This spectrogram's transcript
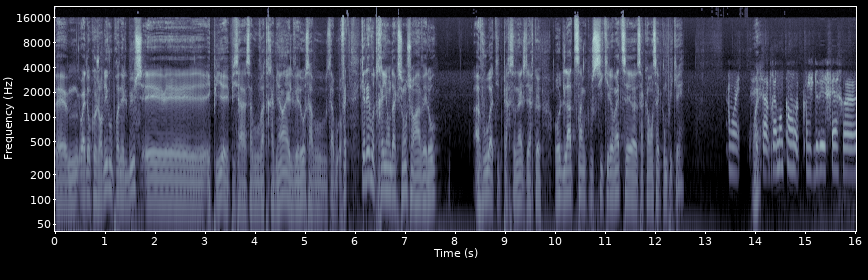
Euh, ouais, donc aujourd'hui, vous prenez le bus et, et puis, et puis ça, ça vous va très bien. Et le vélo, ça vous, ça vous. En fait, quel est votre rayon d'action sur un vélo? À vous, à titre personnel C'est-à-dire que au-delà de 5 ou 6 km, c'est, ça commence à être compliqué? Ouais, c'est Ouais. ça. Vraiment, quand, quand je devais faire euh,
